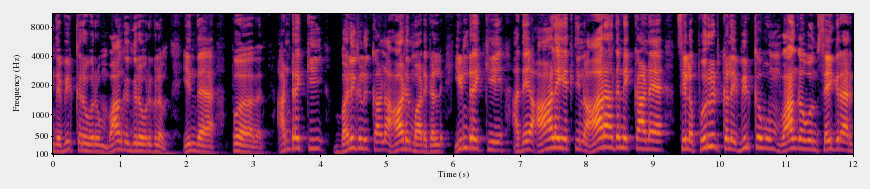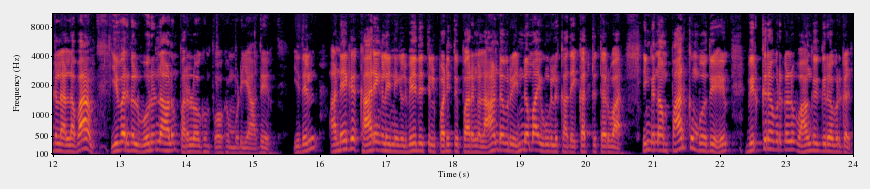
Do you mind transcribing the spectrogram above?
இந்த விற்கிறவரும் வாங்குகிறவர்களும் இந்த அன்றைக்கு பலிகளுக்கான ஆடு மாடுகள் இன்றைக்கு அதே ஆலயத்தின் ஆராதனைக்கான சில பொருட்களை விற்கவும் வாங்கவும் செய்கிறார்கள் அல்லவா? இவர்கள் ஒரு நாளும் பரலோகம் போக முடியாது. இதில் அநேக காரியங்களை நீங்கள் வேதத்தில் படித்து பாருங்கள். ஆண்டவர் இன்னுமாய் உங்களுக்கு அதை கற்றுத் தருவார். இங்கு நாம் பார்க்கும்போது விற்கிறவர்கள் வாங்குகிறவர்கள்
